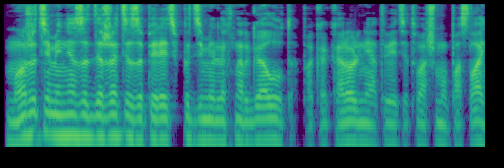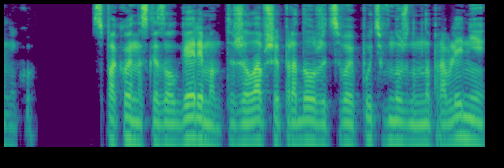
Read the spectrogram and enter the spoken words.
«Можете меня задержать и запереть в подземельях Наргалута, пока король не ответит вашему посланнику», — спокойно сказал Герримонт, желавший продолжить свой путь в нужном направлении,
